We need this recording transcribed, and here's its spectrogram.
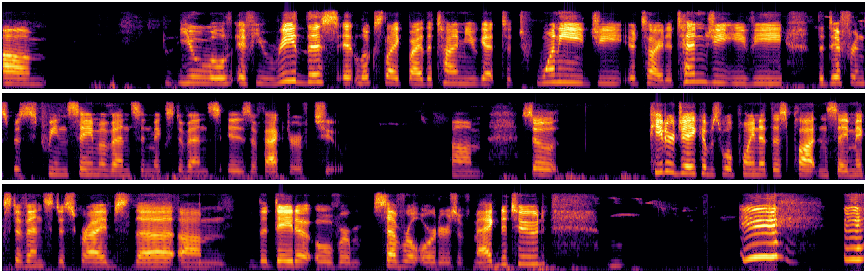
Um, you will if you read this it looks like by the time you get to 20 g uh, sorry to 10 gev the difference between same events and mixed events is a factor of two um, so peter jacobs will point at this plot and say mixed events describes the um, the data over several orders of magnitude. Eh, eh,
